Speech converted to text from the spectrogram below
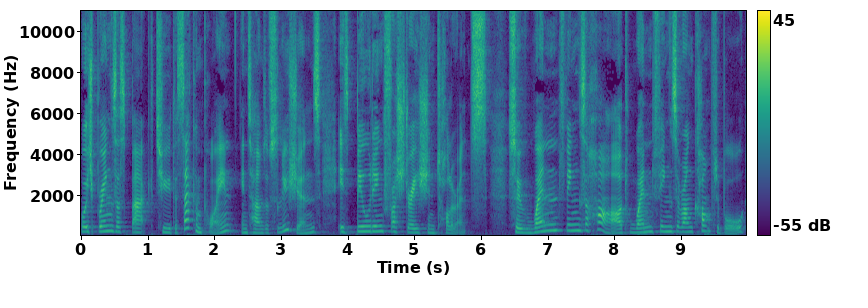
which brings us back to the second point in terms of solutions is building frustration tolerance. So when things are hard, when things are uncomfortable,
